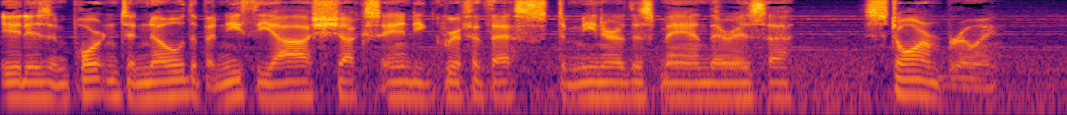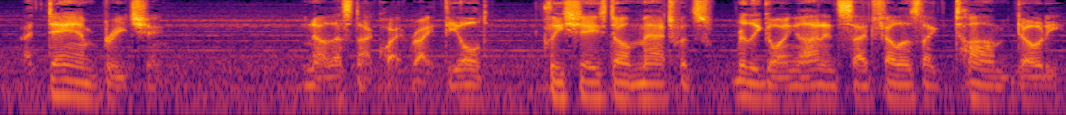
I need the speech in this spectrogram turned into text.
it is important to know that beneath the ah shucks Andy Griffith esque demeanor of this man, there is a storm brewing, a dam breaching. No, that's not quite right. The old cliches don't match what's really going on inside fellows like Tom Doty.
